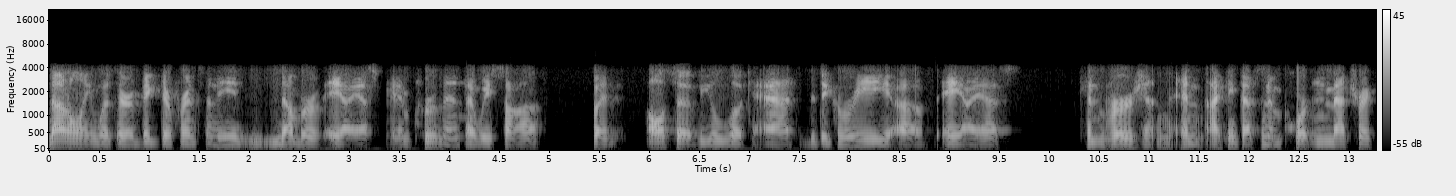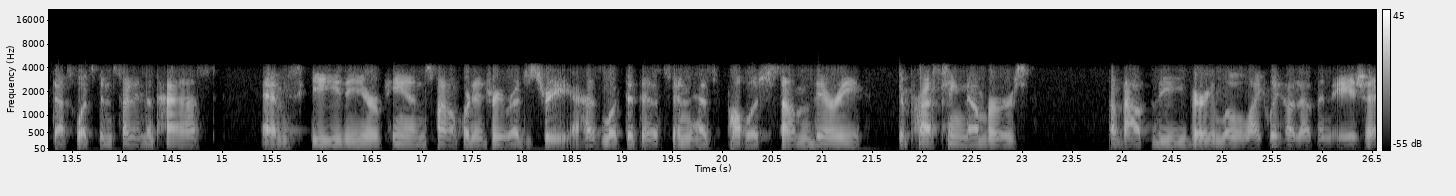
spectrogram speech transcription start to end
not only was there a big difference in the number of AIS rate improvement that we saw, but also if you look at the degree of AIS conversion, and I think that's an important metric. That's what's been studied in the past. EMSCI, the European Spinal Cord Injury Registry, has looked at this and has published some very depressing numbers about the very low likelihood of an ASIA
